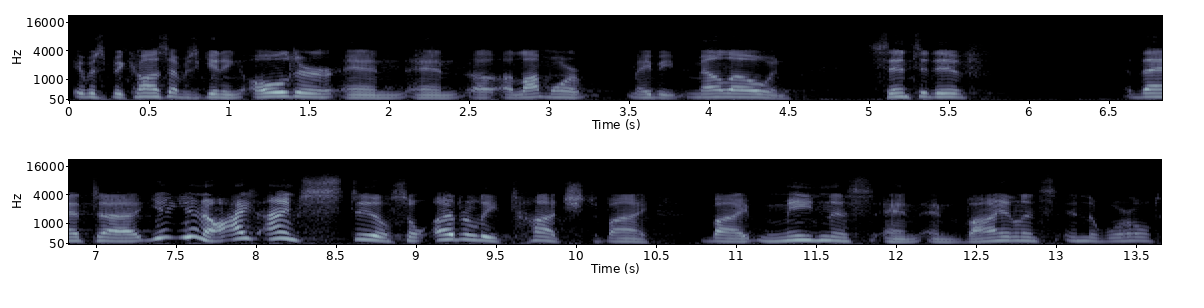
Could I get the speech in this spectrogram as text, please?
it was because I was getting older and, and a, a lot more maybe mellow and sensitive that, uh, you, you know, I, I'm still so utterly touched by, by meanness and, and violence in the world.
